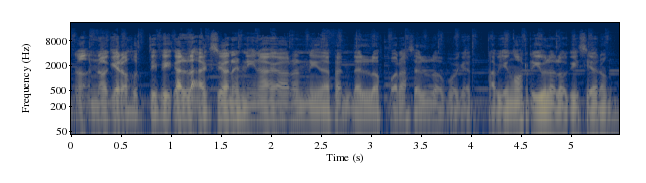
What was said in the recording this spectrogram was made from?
No, no quiero justificar las acciones ni nada, cabrón, ni defenderlos por hacerlo, porque está bien horrible lo que hicieron.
